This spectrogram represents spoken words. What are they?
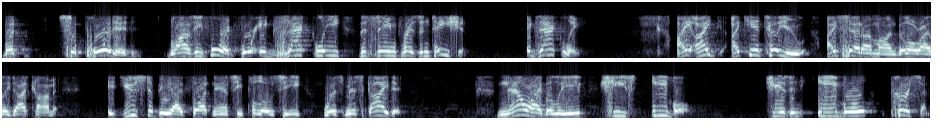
but supported Blasey Ford for exactly the same presentation. Exactly. I, I, I can't tell you. I said I'm on BillO'Reilly.com. It used to be I thought Nancy Pelosi was misguided. Now I believe she's evil. She is an evil person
